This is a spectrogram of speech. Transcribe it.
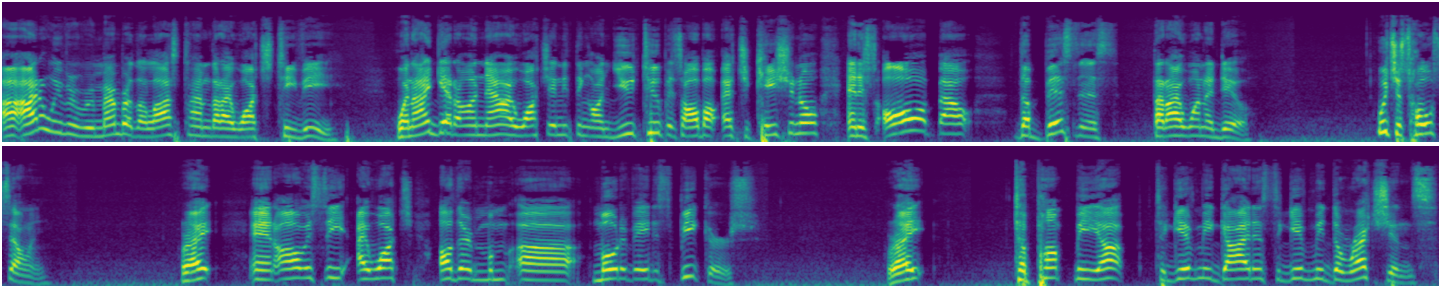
I don't even remember the last time that I watched TV. When I get on now, I watch anything on YouTube. It's all about educational and it's all about the business that I want to do, which is wholesaling, right? And obviously, I watch other uh, motivated speakers, right? To pump me up, to give me guidance, to give me directions.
